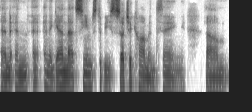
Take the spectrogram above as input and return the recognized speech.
And and and again that seems to be such a common thing. Um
